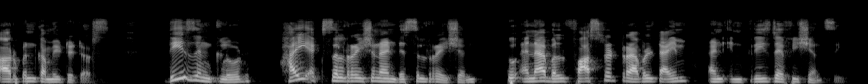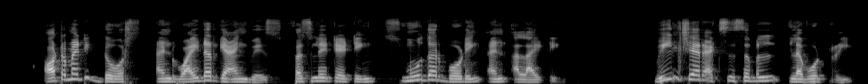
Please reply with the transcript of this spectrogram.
urban commuters. These include high acceleration and deceleration to enable faster travel time and increased efficiency, automatic doors and wider gangways facilitating smoother boarding and alighting, wheelchair accessible lavatory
